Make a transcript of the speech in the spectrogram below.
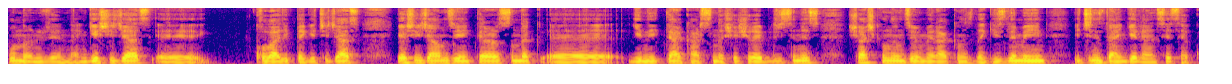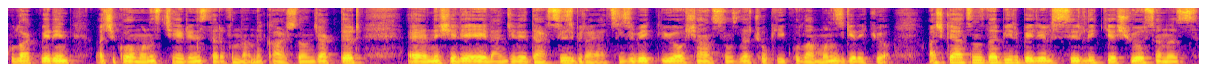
bunların üzerinden geçeceğiz. Ee, kolaylıkla geçeceğiz. Yaşayacağınız yenilikler arasında e, yenilikler karşısında şaşırabilirsiniz. Şaşkınlığınızı ve merakınızı da gizlemeyin. İçinizden gelen sese kulak verin. Açık olmanız çevreniz tarafından da karşılanacaktır. E, neşeli, eğlenceli, dertsiz bir hayat sizi bekliyor. Şansınızı da çok iyi kullanmanız gerekiyor. Aşk hayatınızda bir belirsizlik yaşıyorsanız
